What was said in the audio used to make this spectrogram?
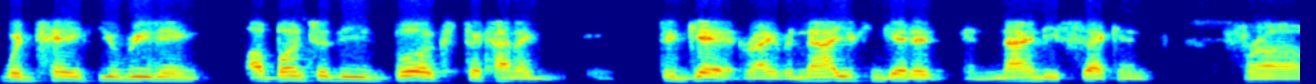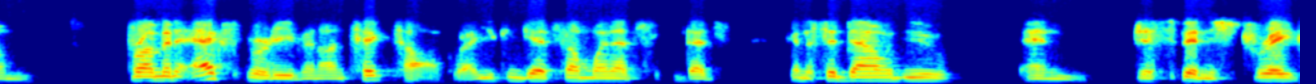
would take you reading a bunch of these books to kind of to get right, but now you can get it in 90 seconds from from an expert even on TikTok, right? You can get someone that's that's going to sit down with you and just spit in straight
